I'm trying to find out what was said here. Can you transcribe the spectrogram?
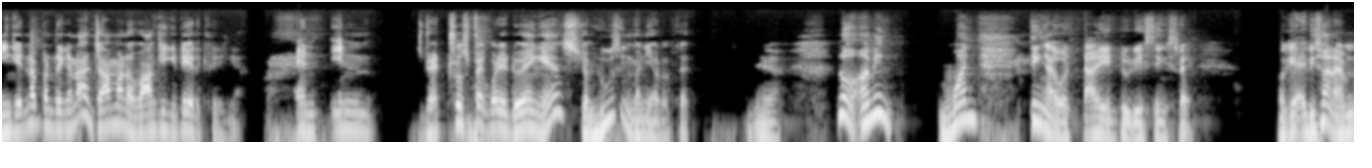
நீங்கள் என்ன பண்ணுறீங்கன்னா ஜாமானை வாங்கிக்கிட்டே இருக்கிறீங்க and in retrospect what you're doing is you're losing money out of that. Yeah. No, I mean, one thing I will tie into these things, right? Okay, this one, I'm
